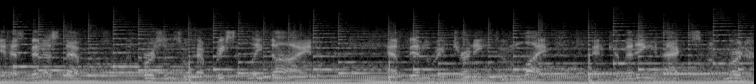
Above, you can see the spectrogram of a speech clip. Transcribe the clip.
It has been established that persons who have recently died have been returning to life and committing acts of murder.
